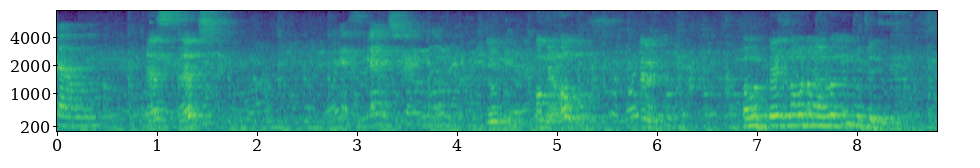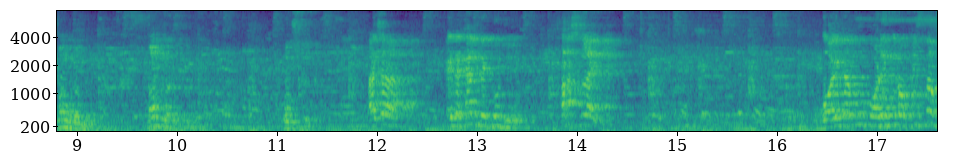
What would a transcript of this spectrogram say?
down yes yes yes yes okay हो तुम पेज नंबरটা মনে কি লিখে দিও বন্ধ বন্ধ বুঝছ আচ্ছা এটা কাল দেখো দিও ফার্স্ট লাইন বইটা মু পড়ে অফিস সব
